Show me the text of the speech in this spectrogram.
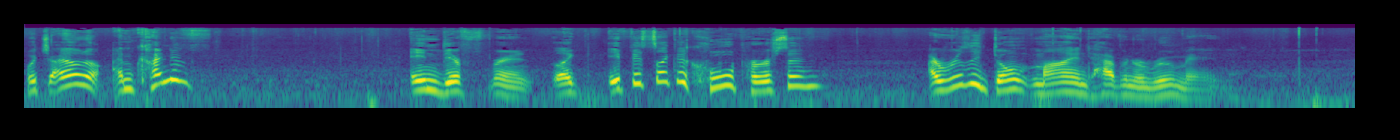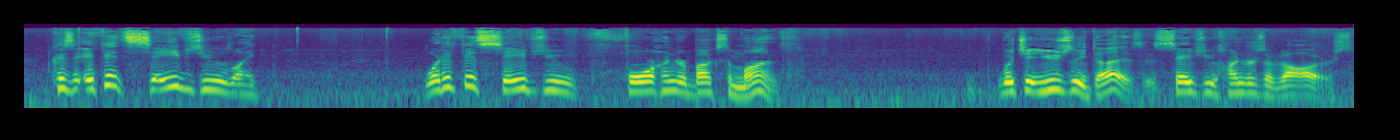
Which I don't know, I'm kind of indifferent. Like, if it's like a cool person, I really don't mind having a roommate. Because if it saves you, like, what if it saves you 400 bucks a month? Which it usually does. It saves you hundreds of dollars.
